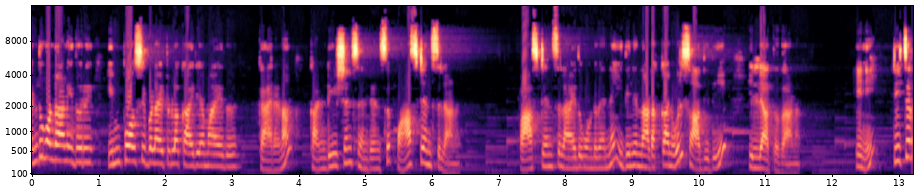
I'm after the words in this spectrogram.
എന്തുകൊണ്ടാണ് ഇതൊരു ഇമ്പോസിബിൾ ആയിട്ടുള്ള കാര്യമായത്? കാരണം കണ്ടീഷൻ സെന്റൻസ് പാസ്റ്റ് ടെൻസിലാണ് പാസ്റ്റ് ടെൻസിലായതുകൊണ്ട് തന്നെ ഇതിന് നടക്കാൻ ഒരു സാധ്യതയും ഇല്ലാത്തതാണ്. ഇനി ടീച്ചർ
